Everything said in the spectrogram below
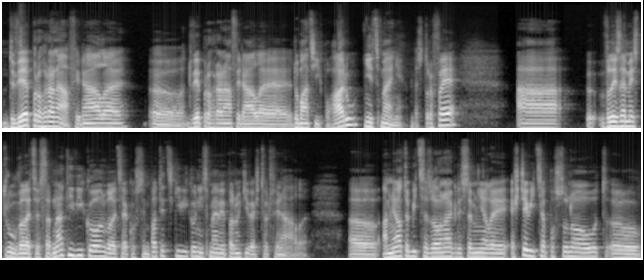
dvě prohraná finále, uh, dvě prohraná finále domácích pohárů, nicméně bez trofeje. A v Lize mistrů velice srdnatý výkon, velice jako sympatický výkon, nicméně vypadnutí ve čtvrtfinále. Uh, a měla to být sezóna, kdy se měli ještě více posunout uh,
